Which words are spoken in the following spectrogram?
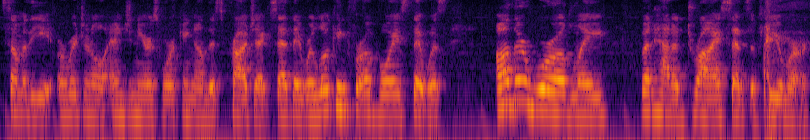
some of the original engineers working on this project said they were looking for a voice that was otherworldly but had a dry sense of humor.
